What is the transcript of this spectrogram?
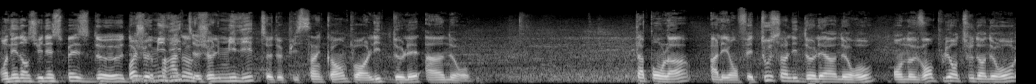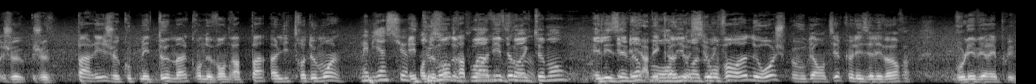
on est dans une espèce de, de- Moi, je de milite, je le milite depuis 5 ans pour un litre de lait à 1 euro. Tapons là. Allez, on fait tous un litre de lait à 1 euro. On ne vend plus en dessous d'un euro. Je, je parie, je coupe mes deux mains qu'on ne vendra pas un litre de moins. Mais bien sûr. Et on tout ne vendra pas un vivre litre de moins. correctement et les Et éleveurs avec pourront un- vivre si on vend 1 euro, je peux vous garantir que les éleveurs, vous les verrez plus.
